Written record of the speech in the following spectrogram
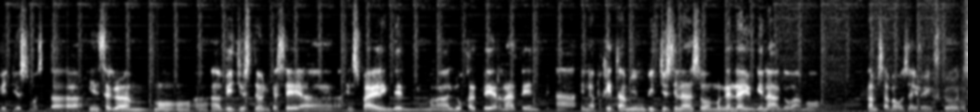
videos mo sa Instagram mo, uh, uh, videos doon kasi uh, inspiring din yung mga local player natin na pinapakita mo yung videos nila. So maganda yung ginagawa mo thumbs up ako sa iyo. Thanks, Coach.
